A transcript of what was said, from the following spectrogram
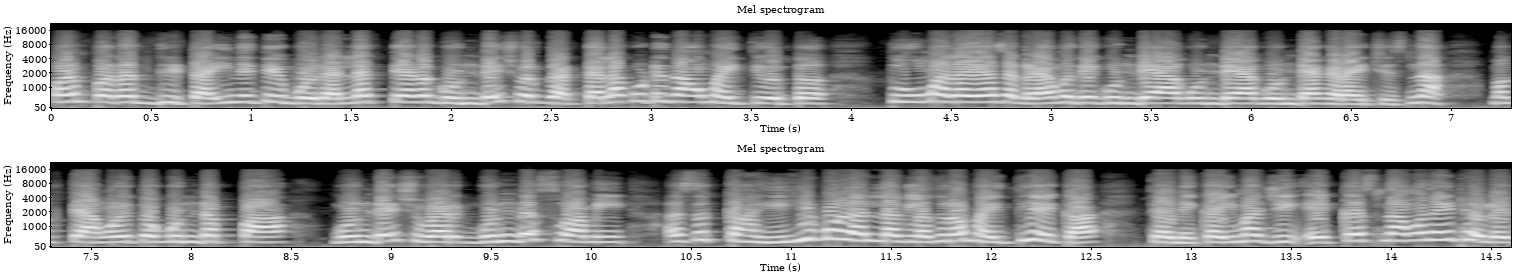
पण परत धिटाईने ते बोलायला लागते गुंडेश्वर त्याला कुठे नाव माहिती होतं? होतं. तू मला या सगळ्यामध्ये गुंड्या गुंड्या गुंड्या करायचीस ना. मग त्यामुळे तो गुंडप्पा गुंडेश्वर गुंडस्वामी असं काहीही बोलायला लागला. तुला माहिती आहे का? त्याने काही माझी एकच नावं नाही ठेवलेत.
